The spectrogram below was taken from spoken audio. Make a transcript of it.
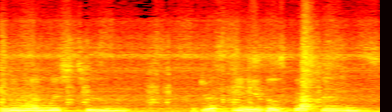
anyone wish to address any of those questions?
